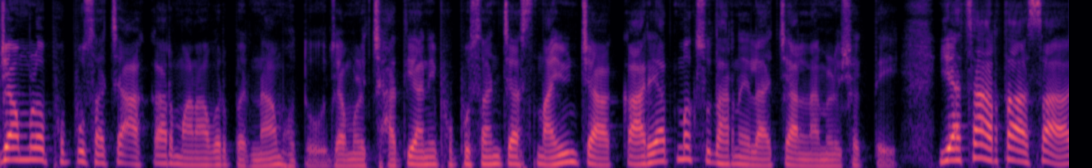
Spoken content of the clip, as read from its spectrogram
ज्यामुळं फुफ्फुसाच्या आकारमानावर परिणाम होतो ज्यामुळे छाती आणि फुफ्फुसांच्या स्नायूंच्या कार्यात्मक सुधारणेला चालना मिळू शकते. याचा अर्थ असा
